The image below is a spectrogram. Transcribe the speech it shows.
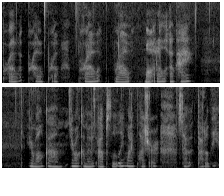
pro, pro, pro, pro brow model, okay? You're welcome. You're welcome. It was absolutely my pleasure. So that'll be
